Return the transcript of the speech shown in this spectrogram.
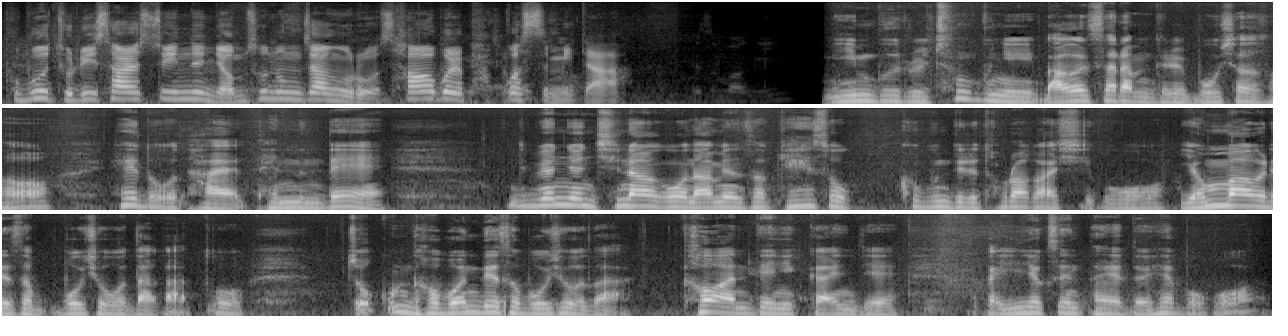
부부 둘이서 할 수 있는 염소 농장으로 사업을 바꿨습니다. 인부를 충분히 마을 사람들을 모셔서 해도 다 됐는데 몇 년 지나고 나면서 계속 그분들이 돌아가시고 옆마을에서 모셔오다가 또 조금 더 먼 데서 모셔오다 더 안 되니까 이제 아까 인력센터에도 해보고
